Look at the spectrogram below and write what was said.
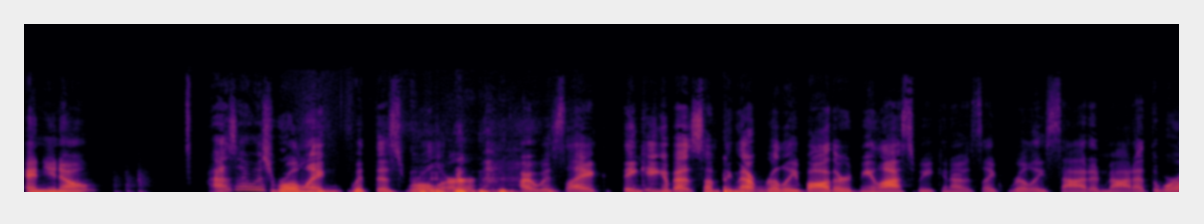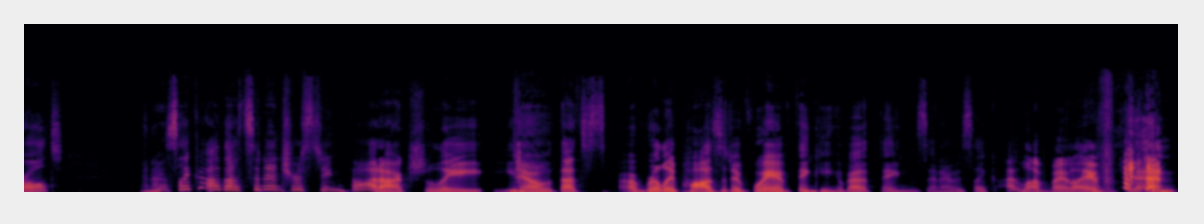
And you know, as I was rolling with this roller, I was like thinking about something that really bothered me last week. And I was like really sad and mad at the world. And I was like, oh, that's an interesting thought, actually. You know, that's a really positive way of thinking about things. And I was like, I love my life. And,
